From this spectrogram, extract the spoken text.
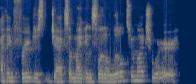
I think fruit just jacks up my insulin a little too much where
